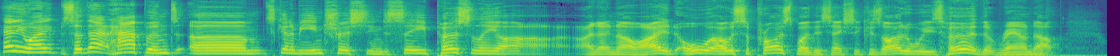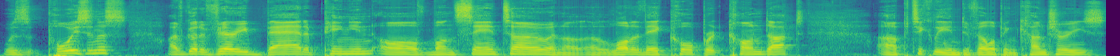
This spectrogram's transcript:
Anyway, so that happened. Um, it's going to be interesting to see. Personally, I, I don't know. I I was surprised by this actually because I'd always heard that Roundup was poisonous. I've got a very bad opinion of Monsanto and a, a lot of their corporate conduct, uh, particularly in developing countries,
